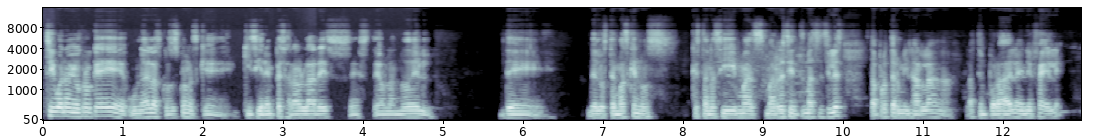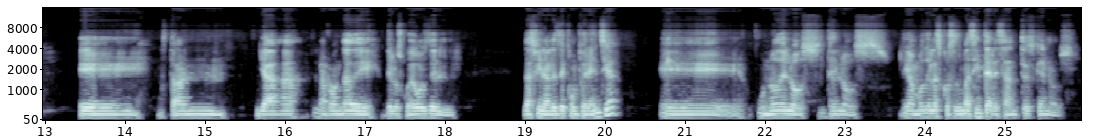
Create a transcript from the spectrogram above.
Sí, bueno, yo creo que una de las cosas con las que quisiera empezar a hablar es este, hablando del, de, los temas que nos que están así más, más recientes, más sensibles. Está por terminar la, temporada de la NFL. Eh, están ya la ronda de, los juegos de las finales de conferencia. Eh, uno de los, de los, digamos, de las cosas más interesantes que nos,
